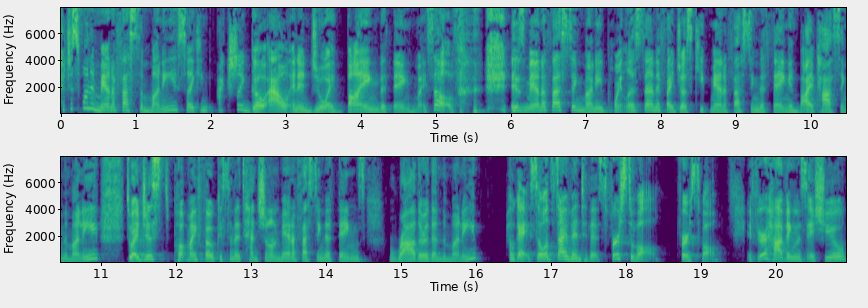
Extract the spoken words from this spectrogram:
I just want to manifest the money so I can actually go out and enjoy buying the thing myself. Is manifesting money pointless then if I just keep manifesting the thing and bypassing the money? Do I just put my focus and attention on manifesting the things rather than the money? Okay, so let's dive into this. First of all, first of all, if you're having this issue,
